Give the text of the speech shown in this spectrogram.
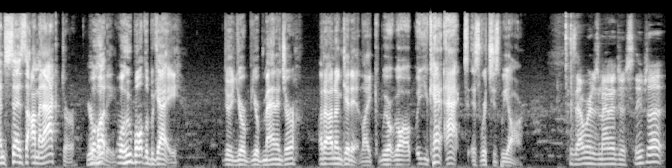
and says that I'm an actor, your well, buddy. Who, well, who bought the Bugatti? Your your, your manager? I don't, I don't get it. Like we well, you can't act as rich as we are. Is that where his manager sleeps at?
